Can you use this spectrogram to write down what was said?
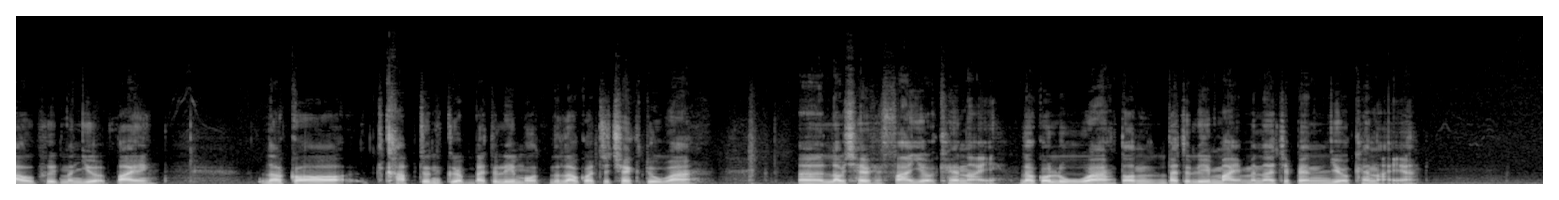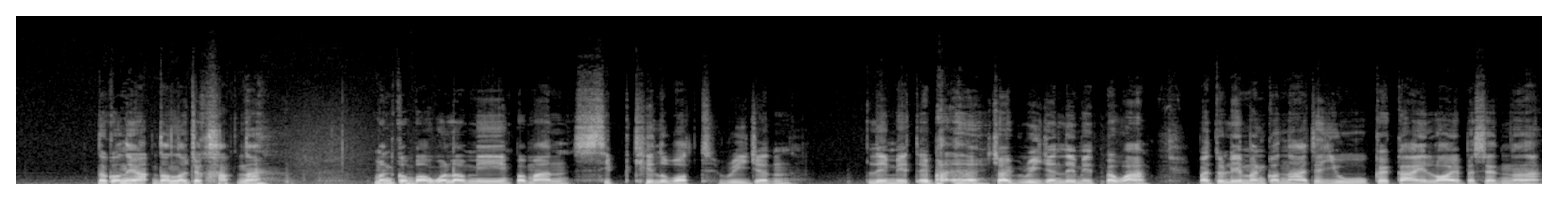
output มันเยอะไป แล้วก็ขับจนเกือบแบตเตอรี่หมด แล้วเราก็จะเช็คดูว่าเเราใช้ไฟฟ้าเยอะแค่ไหน แล้วก็รู้ว่าตอนแบตเตอรี่ใหม่มันน่าจะเป็นเยอะแค่ไหนอะแล้วก็เนี่ยตอนเราจะขับนะ มันก็บอกว่าเรามีประมาณ 10 กิโลวัตต์ region limit เอ้ยเอ้ยใช่ region limit แปลว่าแบตเตอรี่มันก็น่าจะอยู่ใกล้ๆร้อยเปอร์เซ็นต์นั่นแหละ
